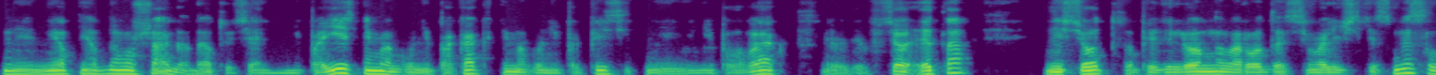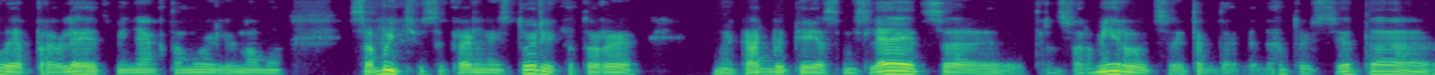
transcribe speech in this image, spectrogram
нет ни одного шага. Да? То есть я не поесть не могу, не покакать не могу, не пописать, не, не половой акт. Все это несет определенного рода символический смысл и отправляет меня к тому или иному событию сакральной истории, которое э, как бы переосмысляется, трансформируется и так далее. Да? То есть это,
